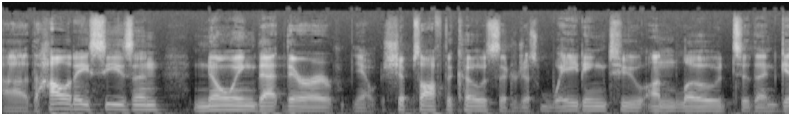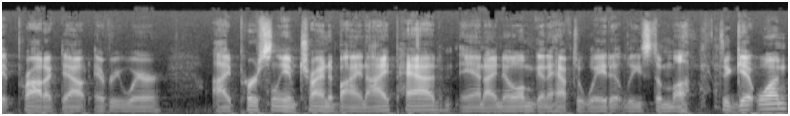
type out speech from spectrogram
uh, the holiday season, knowing that there are you know ships off the coast that are just waiting to unload to then get product out everywhere. I personally am trying to buy an iPad, and I know I'm going to have to wait at least a month to get one.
